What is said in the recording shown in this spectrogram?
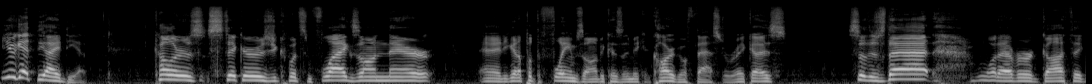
You get the idea. Colors, stickers. You can put some flags on there and you gotta put the flames on because they make your car go faster, right, guys? So there's that. Whatever, gothic.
